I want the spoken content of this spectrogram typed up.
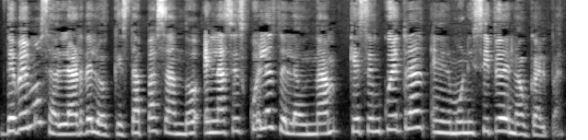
debemos hablar de lo que está pasando en las escuelas de la UNAM que se encuentran en el municipio de Naucalpan.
